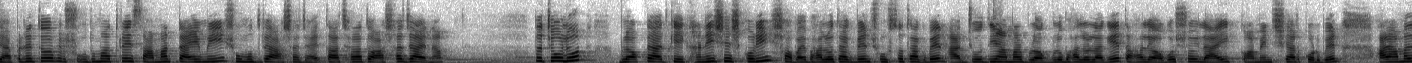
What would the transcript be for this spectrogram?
জাপানে তো শুধুমাত্র এই সামার টাইমেই সমুদ্রে আসা যায়, তাছাড়া তো আসা যায় না। তো চলুন, ব্লগটা আজকে এখানেই শেষ করি। সবাই ভালো থাকবেন, সুস্থ থাকবেন। আর যদি আমার ব্লগগুলো ভালো লাগে, তাহলে অবশ্যই লাইক কমেন্ট শেয়ার করবেন। আর আমার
